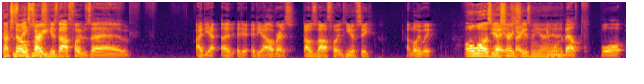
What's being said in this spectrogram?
that's no, sorry. most- His last fight was uh, Eddie, Eddie, Eddie Alvarez. That was the last fight in the UFC at lightweight. Oh, was yeah. sorry, excuse me. Yeah, he yeah. won the belt. But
